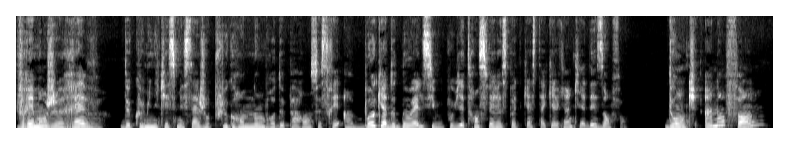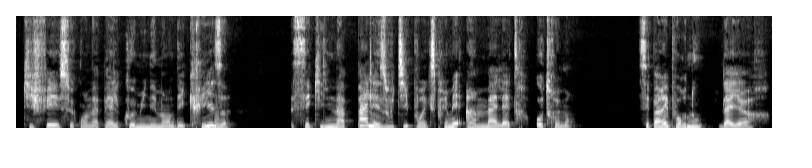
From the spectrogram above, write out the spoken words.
Vraiment, je rêve de communiquer ce message au plus grand nombre de parents. Ce serait un beau cadeau de Noël si vous pouviez transférer ce podcast à quelqu'un qui a des enfants. Donc, un enfant qui fait ce qu'on appelle communément des crises, c'est qu'il n'a pas les outils pour exprimer un mal-être autrement. C'est pareil pour nous, d'ailleurs.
